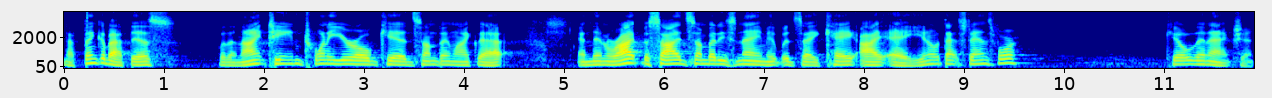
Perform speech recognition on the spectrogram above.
Now, think about this with a 19, 20 year old kid, something like that. And then right beside somebody's name, it would say KIA. You know what that stands for? Killed in action.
